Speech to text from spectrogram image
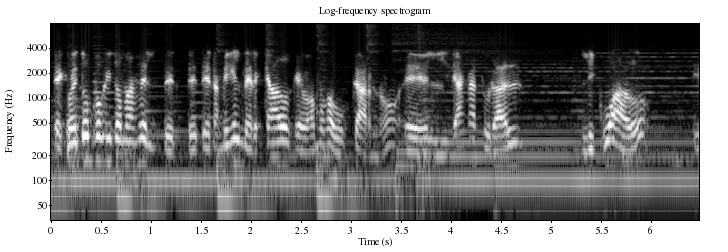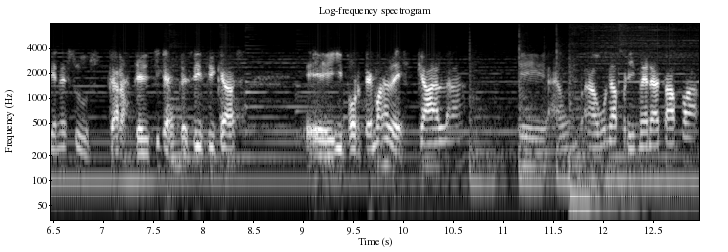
Te, cuento un poquito más del, de, también el mercado que vamos a buscar, ¿no? El gas natural licuado tiene sus características específicas eh, y por temas de escala, eh, a, una primera etapa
